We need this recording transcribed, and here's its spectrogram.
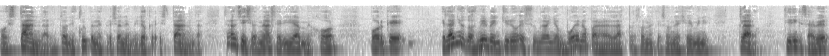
o estándar. Entonces, disculpen la expresión de mediocre, estándar. Transicional sería mejor porque el año 2021 es un año bueno para las personas que son de Géminis. Claro, tienen que saber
